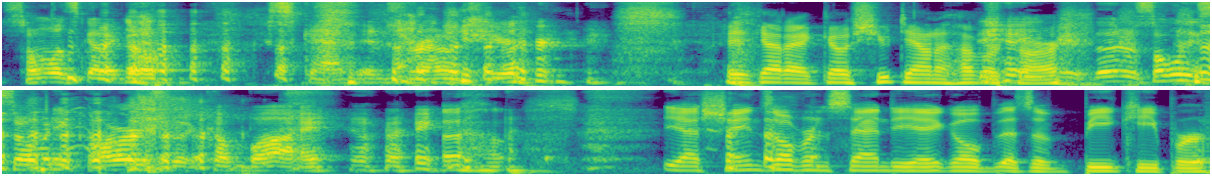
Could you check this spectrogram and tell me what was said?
someone's gotta go scavenge around here. He's got to go shoot down a hover car. There's only so many cars that come by. All right. Yeah, Shane's over in San Diego as a beekeeper.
